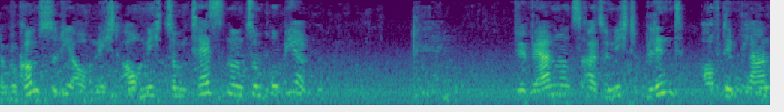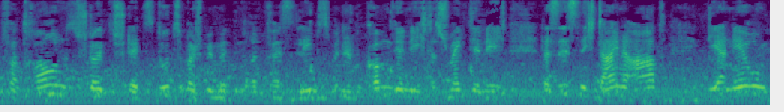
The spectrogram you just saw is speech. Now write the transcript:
dann bekommst du die auch nicht, auch nicht zum Testen und zum Probieren. Wir werden uns also nicht blind auf den Plan vertrauen. Stellst du zum Beispiel mittendrin fest, Lebensmittel bekommen dir nicht, das schmeckt dir nicht. Das ist nicht deine Art, die Ernährung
